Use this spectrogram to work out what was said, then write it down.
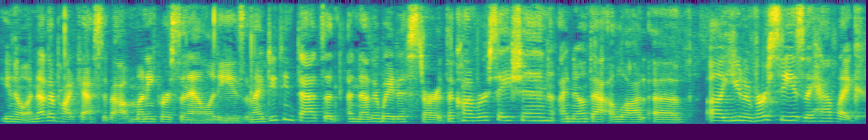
you know another podcast about money personalities, and I do think that's a, another way to start the conversation. I know that a lot of uh, universities they have like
